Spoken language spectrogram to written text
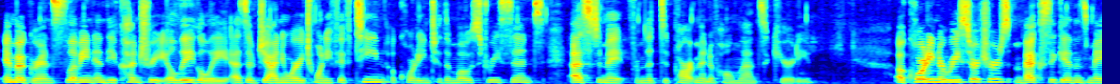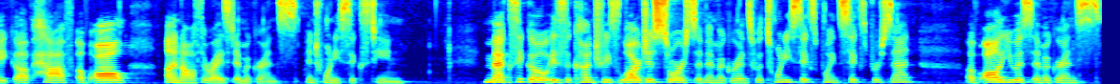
immigrants living in the country illegally as of January 2015, according to the most recent estimate from the Department of Homeland Security. According to researchers, Mexicans make up half of all unauthorized immigrants in 2016. Mexico is the country's largest source of immigrants, with 26.6% of all U.S. immigrants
